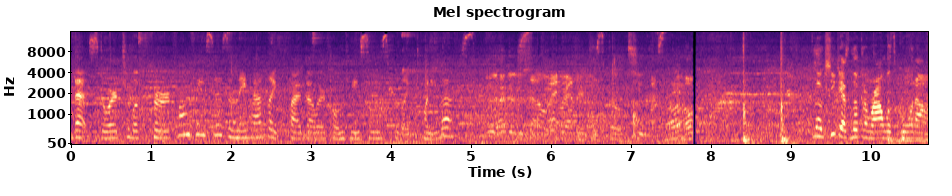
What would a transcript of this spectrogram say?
To that store to look for phone cases and they had like $5 phone cases for like 20 bucks. So I'd rather just go to Best Buy. Look, she just looking around what's going on.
